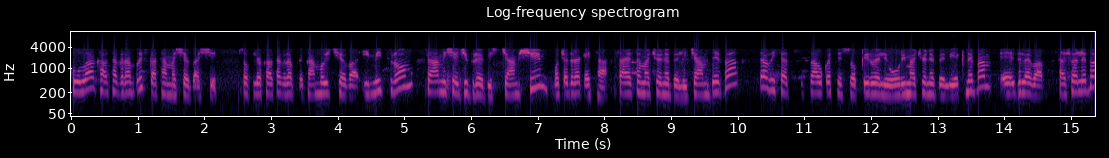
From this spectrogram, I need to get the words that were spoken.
ქულა ხალხთა გრან-პრის გათამაშებაში. სოფლიო ქალთა გრან-პრი გამოირჩევა იმით, რომ სამი შეჯიბრების ჯამში მოჭადრაკეთა საერთო მაჩვენებელი ჯამდება და ვისაც საუკეთესო პირველი ორი მაჩვენებელი ექნება, ეძლევა საშუალება,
